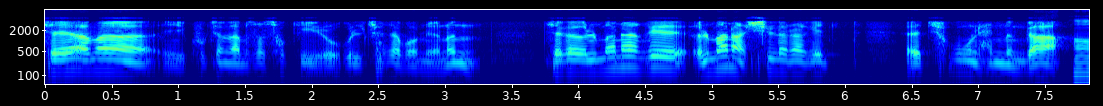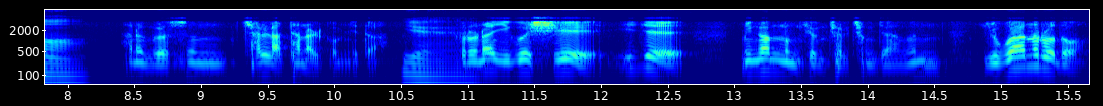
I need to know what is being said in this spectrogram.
제 아마 이 국정감사 속기록을 찾아보면은 제가 얼마나게 얼마나 신랄하게 추궁을 했는가 어. 하는 것은 잘 나타날 겁니다. 예. 그러나 이것이 이제 민감동 경찰청장은 유관으로도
